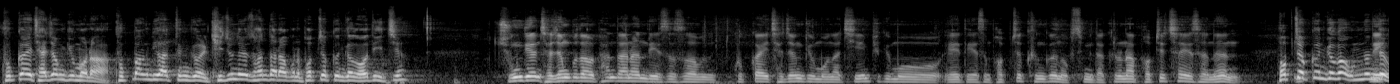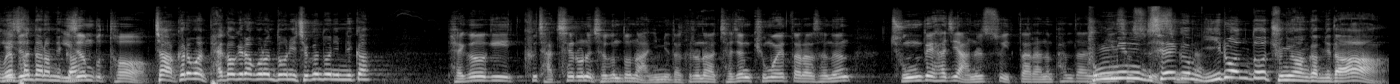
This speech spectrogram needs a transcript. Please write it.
국가의 재정 규모나 국방비 같은 걸 기준으로 해서 한다라고는 법적 근거가 어디 있죠? 중대한 재정 부담을 판단하는 데 있어서 국가의 재정 규모나 GNP 규모에 대해서는 법적 근거는 없습니다. 그러나 법제처에서는 법적 근거가 없는데 네, 왜 이전- 판단합니까? 이전부터 자, 그러면 100억이라고 하는 돈이 적은 돈입니까? 100억이 그 자체로는 적은 돈은 아닙니다. 그러나 재정 규모에 따라서는 중대하지 않을 수 있다라는 판단이 국민 세금 있습니다. 일원도 중요한 겁니다.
